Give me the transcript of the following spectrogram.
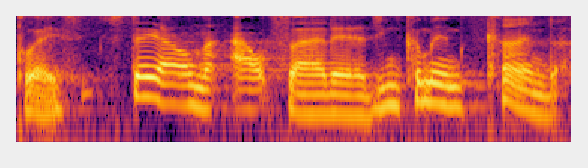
place. Stay out on the outside edge. You can come in kinda.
